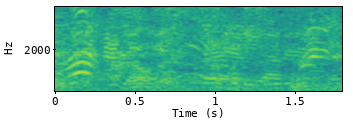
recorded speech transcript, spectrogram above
Nobody else.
